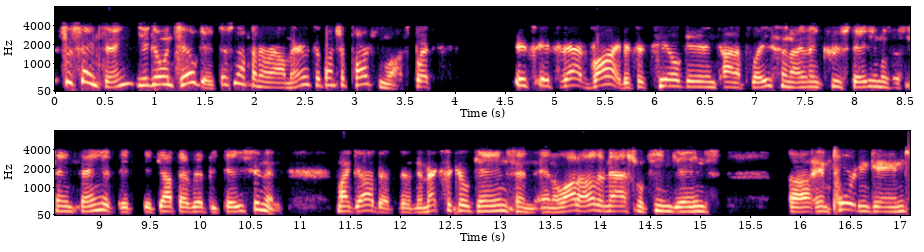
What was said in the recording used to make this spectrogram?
It's the same thing. You go and tailgate. There's nothing around there. It's a bunch of parking lots, but it's it's that vibe. It's a tailgating kind of place, and I think Crew Stadium was the same thing. It it, it got that reputation, and my God, the, the New Mexico games and, and a lot of other national team games, uh, important games,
